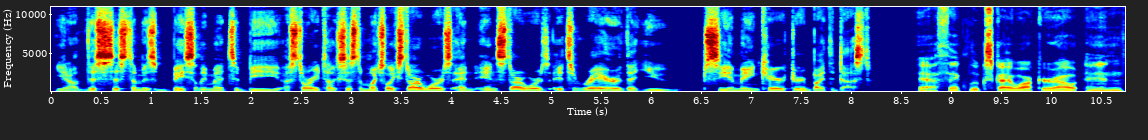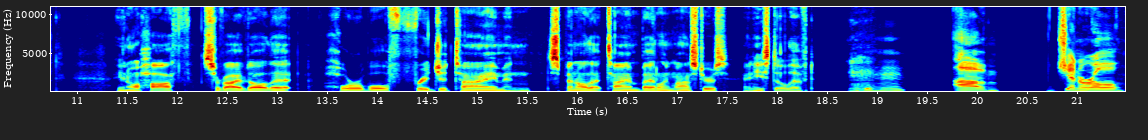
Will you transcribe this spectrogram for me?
you know, this system is basically meant to be a storytelling system, much like Star Wars. And in Star Wars, it's rare that you see a main character bite the dust. Yeah, I think Luke Skywalker out in, you know, Hoth survived all that horrible frigid time and spent all that time battling monsters, and he still lived. Mhm. hmm Um, General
